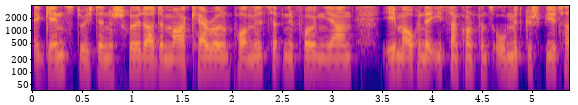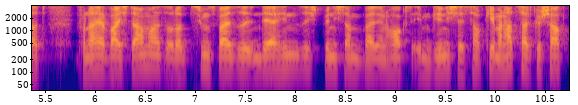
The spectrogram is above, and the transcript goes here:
ergänzt durch Dennis Schröder, DeMar Carroll und Paul Millsap in den folgenden Jahren eben auch in der Eastern Conference oben mitgespielt hat. Von daher war ich damals oder beziehungsweise in der Hinsicht bin ich dann bei den Hawks eben gähnlich, sage, okay, man hat es halt geschafft,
